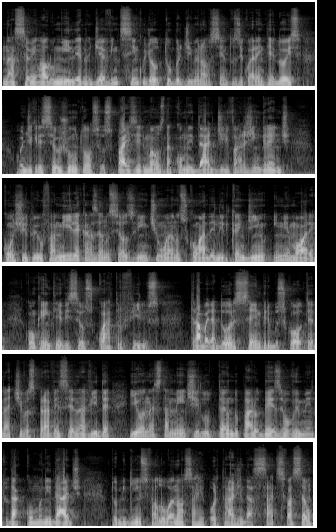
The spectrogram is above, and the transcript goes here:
nasceu em Lauro Miller no dia 25 de outubro de 1942, onde cresceu junto aos seus pais e irmãos na comunidade de Vargem Grande. Constituiu família, casando-se aos 21 anos com Adelir Candinho em memória, com quem teve seus quatro filhos. Trabalhador, sempre buscou alternativas para vencer na vida e honestamente lutando para o desenvolvimento da comunidade. Dominguinhos falou à nossa reportagem da satisfação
